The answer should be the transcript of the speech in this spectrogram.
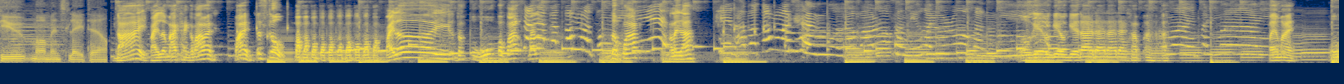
few moments later. ได้ไปเลยมาแข่งกับป้าไปไป let's go ปับปับปับปับปับปับปับปับปับไปเลยโอ้โหป๊าป๊าไปแล้วก็ต้องมาตรงเดอะฟาสอะไรนะเห็นเอาต้องมาแข่งหมือนกับว่าลูกฝั่งนี้เคยลูกฝั่งนี้โอเคโอเคโอเคได้ได้ได้ได้ครับอะอะไปไปไปใหม่โอ้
